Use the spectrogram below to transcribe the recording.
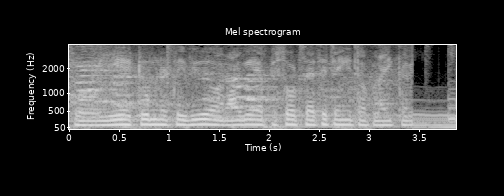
सो ये टू मिनट रिव्यू और आगे एपिसोड्स ऐसे चाहिए तो अप्लाई करें।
